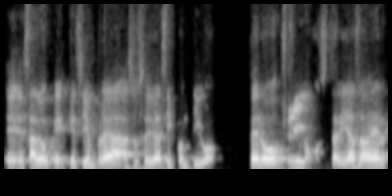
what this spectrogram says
eh, es algo que, que, siempre ha, sucedido así contigo, pero me gustaría saber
